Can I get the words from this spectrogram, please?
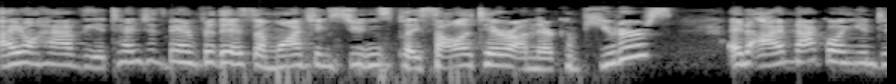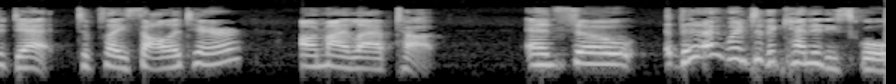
I don't have the attention span for this. I'm watching students play solitaire on their computers, and I'm not going into debt to play solitaire on my laptop. And so then I went to the Kennedy School,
